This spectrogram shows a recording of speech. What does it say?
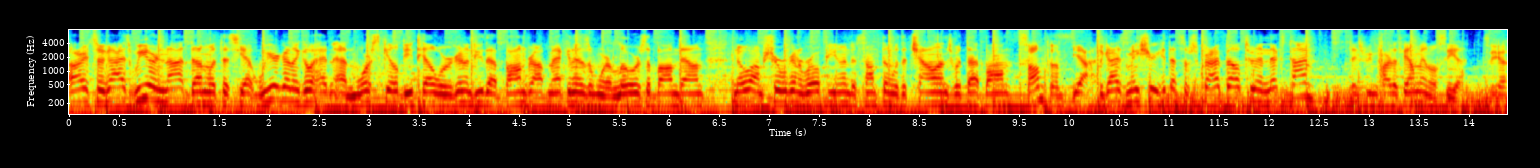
All right, so guys, we are not done with this yet. We are gonna go ahead and add more scale detail. We're gonna do that bomb drop mechanism where it lowers the bomb down. Noah, I'm sure we're gonna rope you into something with a challenge with that bomb. Something. Yeah, so guys, make sure you hit that subscribe bell. Tune in next time. Thanks for being part of the family, and we'll see ya. See ya.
